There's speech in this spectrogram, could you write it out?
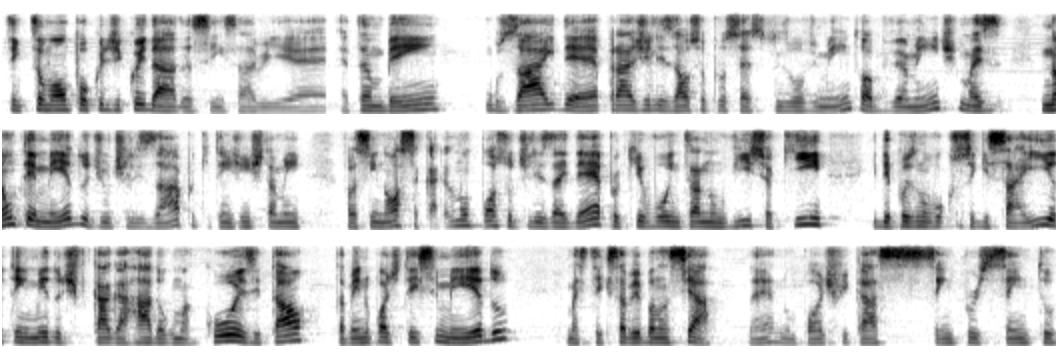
tem que tomar um pouco de cuidado, assim, sabe? É, é também usar a IDE para agilizar o seu processo de desenvolvimento, obviamente, mas não ter medo de utilizar, porque tem gente também que fala assim, nossa, cara, eu não posso utilizar a IDE porque eu vou entrar num vício aqui e depois não vou conseguir sair, eu tenho medo de ficar agarrado a alguma coisa e tal. Também não pode ter esse medo, mas tem que saber balancear. Né? Não pode ficar 100%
